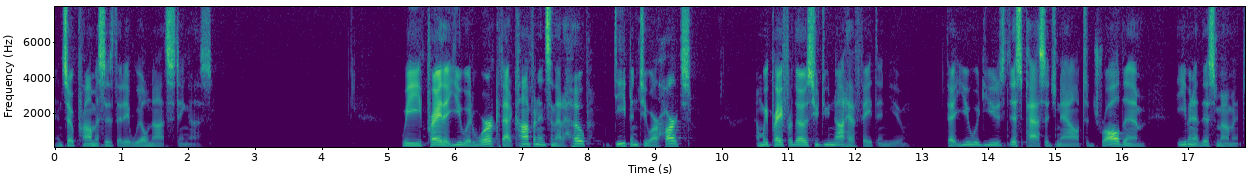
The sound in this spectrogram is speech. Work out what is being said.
and so promises that it will not sting us. We pray that you would work that confidence and that hope deep into our hearts. And we pray for those who do not have faith in you, that you would use this passage now to draw them, even at this moment,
